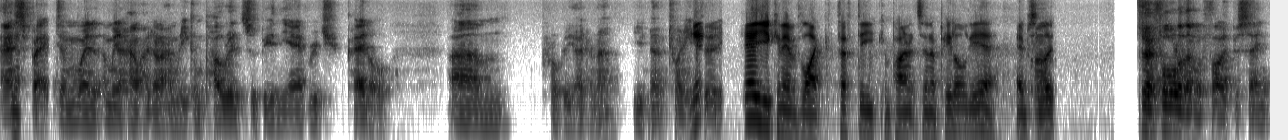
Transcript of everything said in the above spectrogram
aspect, and when I mean how, I don't know how many components would be in the average pedal. Um, probably I don't know. You know, 20, Yeah. 30. Yeah, you can have like 50 components in a pedal. Yeah, absolutely. So if all of them are five percent,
